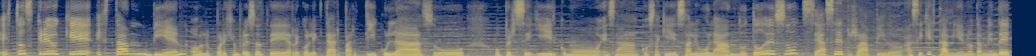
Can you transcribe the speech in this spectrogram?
Estos creo que están bien, o por ejemplo esos de recolectar partículas o, o perseguir como esa cosa que sale volando. Todo eso se hace rápido, así que está bien. O también de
